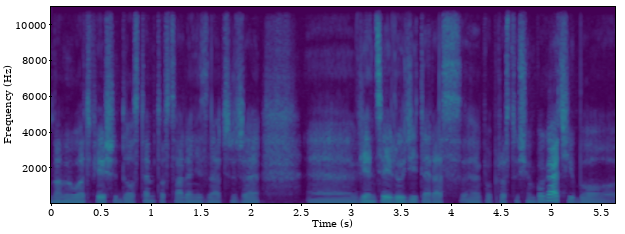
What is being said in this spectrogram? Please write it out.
mamy łatwiejszy dostęp, to wcale nie znaczy, że e, więcej ludzi teraz e, po prostu się bogaci, bo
